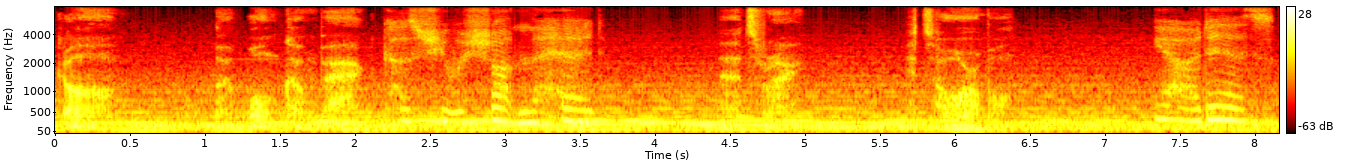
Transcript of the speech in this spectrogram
Gone, but won't come back. Because she was shot in the head. That's right. It's horrible. Yeah, it is.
